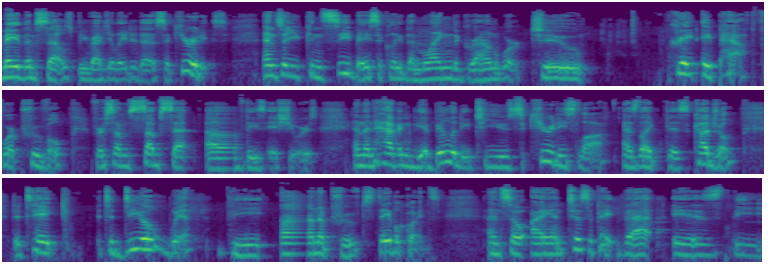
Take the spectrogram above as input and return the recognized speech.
may themselves be regulated as securities. And so you can see basically them laying the groundwork to create a path for approval for some subset of these issuers, and then having the ability to use securities law as like this cudgel to take to deal with the unapproved stablecoins. And so I anticipate that is the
